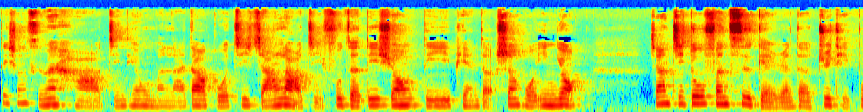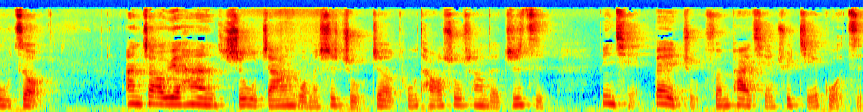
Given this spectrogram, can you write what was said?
弟兄姊妹好，今天我们来到国际长老及负责弟兄第一篇的生活应用，将基督分赐给人的具体步骤。按照约翰十五章，我们是主这葡萄树上的枝子，并且被主分派前去结果子，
